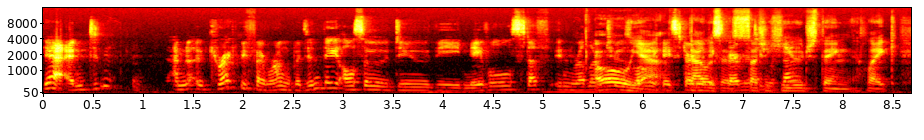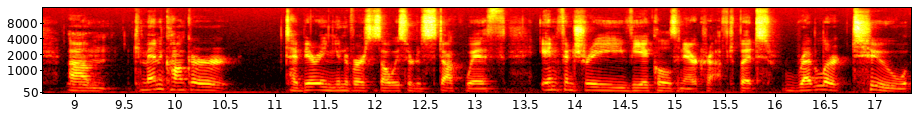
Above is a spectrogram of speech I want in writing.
Yeah, and didn't I'm not, correct me if I'm wrong, but didn't they also do the naval stuff in Red Alert 2 Oh as well? yeah, Like they started that was a, such a with that? huge thing. Like um, Command and Conquer Tiberian universe is always sort of stuck with infantry, vehicles, and aircraft. But Red Alert 2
